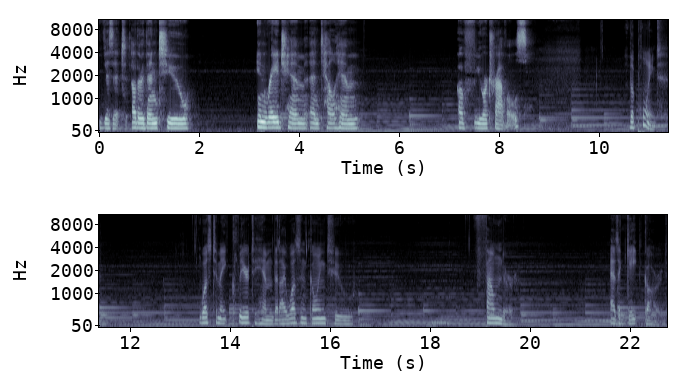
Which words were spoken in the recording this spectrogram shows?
visit other than to enrage him and tell him of your travels? The point was to make clear to him that I wasn't going to founder as a gate guard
